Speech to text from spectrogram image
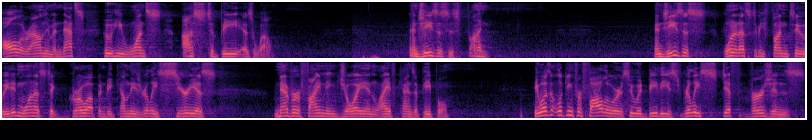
all around him, and that's who he wants us to be as well. And Jesus is fun. And Jesus wanted us to be fun too. He didn't want us to grow up and become these really serious, never finding joy in life kinds of people. He wasn't looking for followers who would be these really stiff versions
